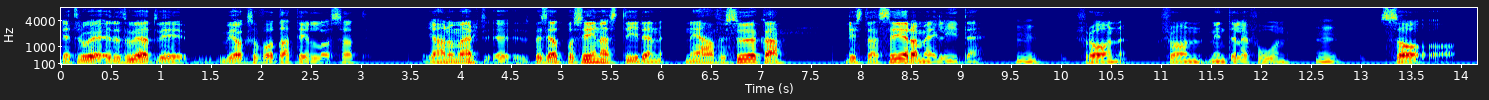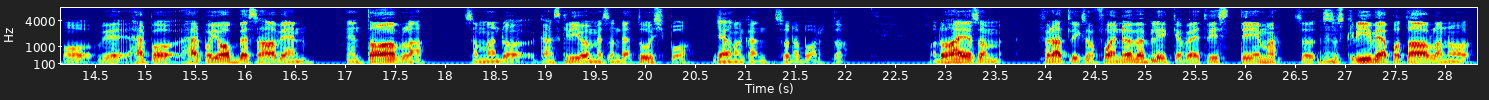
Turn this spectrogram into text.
det tror jag, det tror jag att vi vi också får ta till oss att jag har nog märkt, eh, speciellt på senaste tiden, när jag har försökt distansera mig lite mm. från, från min telefon. Mm. Så, och vi, här, på, här på jobbet så har vi en, en tavla som man då kan skriva med sån där tusch på. Ja. Som man kan sudda bort då. Och då har jag som, för att liksom få en överblick över ett visst tema, så, mm. så skriver jag på tavlan och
